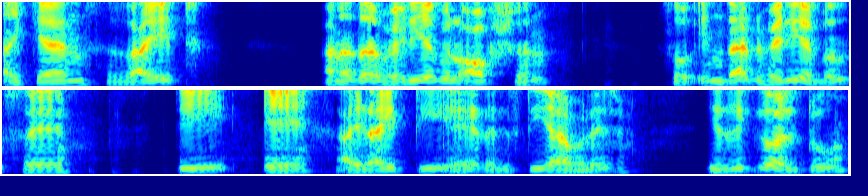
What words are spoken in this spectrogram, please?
I can write another variable option. So in that variable say TA, I write TA that is T average is equal to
